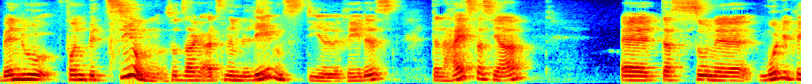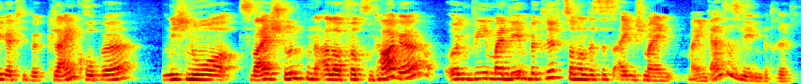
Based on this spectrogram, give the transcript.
Wenn du von Beziehung sozusagen als einem Lebensstil redest, dann heißt das ja, äh, dass so eine multiplikative Kleingruppe nicht nur zwei Stunden aller 14 Tage irgendwie mein Leben betrifft, sondern dass es eigentlich mein, mein ganzes Leben betrifft.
